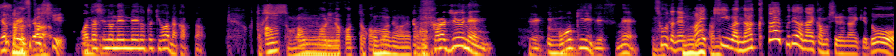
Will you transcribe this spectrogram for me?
やっぱり恥ずかしい。私の年齢の時はなかった。あん私あんまりなかったかもそこまであれここから10年って大きいですね。そうだね。うんマイキーは泣くタイプではないかもしれないけど、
